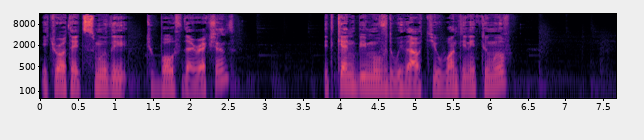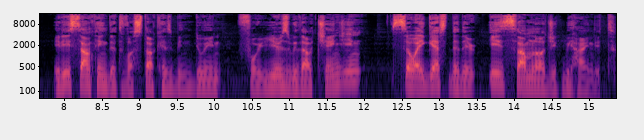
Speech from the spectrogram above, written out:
It rotates smoothly to both directions. It can be moved without you wanting it to move. It is something that Vostok has been doing for years without changing, so I guess that there is some logic behind it.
